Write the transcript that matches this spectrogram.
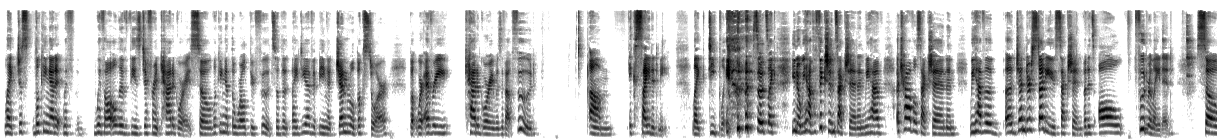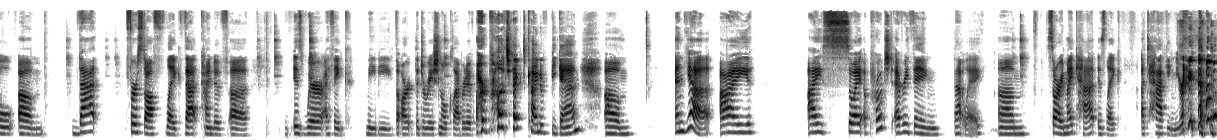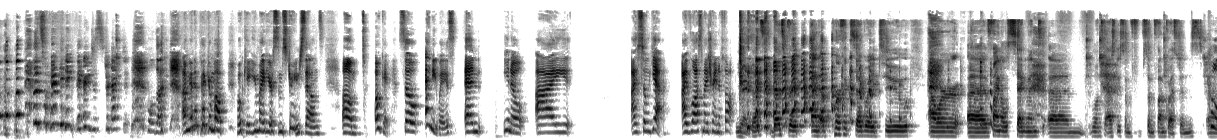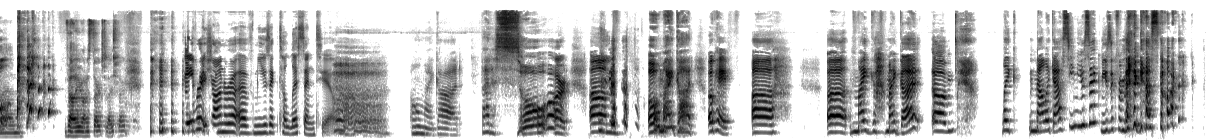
like just looking at it with with all of these different categories. So looking at the world through food. So the idea of it being a general bookstore, but where every category was about food, um, excited me like deeply. so it's like, you know, we have a fiction section and we have a travel section and we have a, a gender studies section, but it's all food related. So um, that, first off, like that kind of uh, is where I think maybe the art, the durational collaborative art project kind of began. Um, and yeah, I, I, so I approached everything that way. Um, sorry, my cat is like attacking me right now. That's why I'm getting very distracted. Hold on. I'm going to pick him up. Okay, you might hear some strange sounds. Um, okay, so, anyways, and, you know, I, I, so yeah, I've lost my train of thought. yeah, that's, that's great. And a perfect segue to our uh, final segment. Um, we'll ask you some some fun questions. Cool. Um, Val, you want to start? Should I start? Favorite genre of music to listen to? oh my god, that is so hard. Um, oh my god. Okay. Uh, uh, my my gut. Um, like Malagasy music, music from Madagascar.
